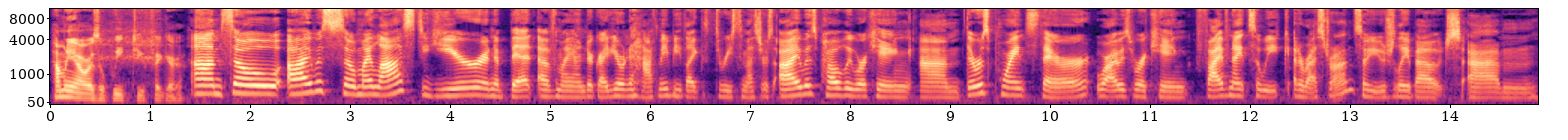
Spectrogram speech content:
How many hours a week do you figure? Um, so I was so my last year and a bit of my undergrad, year and a half, maybe like three semesters. I was probably working. Um, there was points there where I was working five nights a week at a restaurant. So usually about um,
